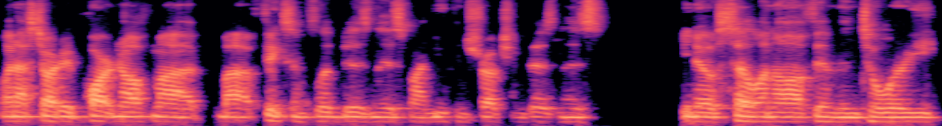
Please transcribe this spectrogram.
when I started parting off my, my fix and flip business, my new construction business, you know, selling off inventory,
